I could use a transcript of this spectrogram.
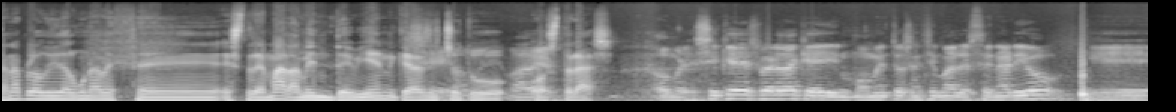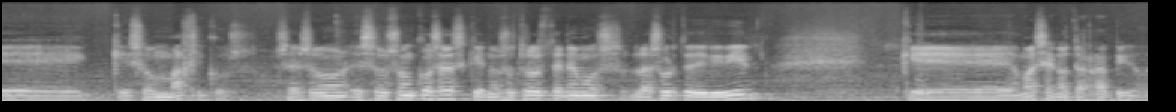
¿te han aplaudido alguna vez eh, extremadamente bien que has Sí, dicho tú, hombre, a ver. ostras? Hombre, sí que es verdad que hay momentos encima del escenario que, que son mágicos. O sea, son, esos son cosas que nosotros tenemos la suerte de vivir que además se nota rápido.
